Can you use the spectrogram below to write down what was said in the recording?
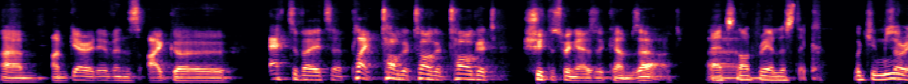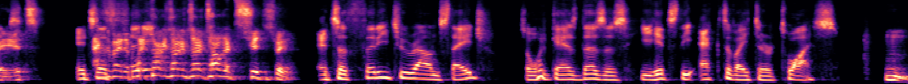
Um, I'm Garrett Evans. I go activator, plate, target, target, target, shoot the swinger as it comes out. that's not Um, realistic. What you mean Sorry, is it's it's a activator, 30 plate, target, target, target, target, shoot the swinger. it's a 32 round stage. So what Gaz does is he hits the activator twice, Hmm.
